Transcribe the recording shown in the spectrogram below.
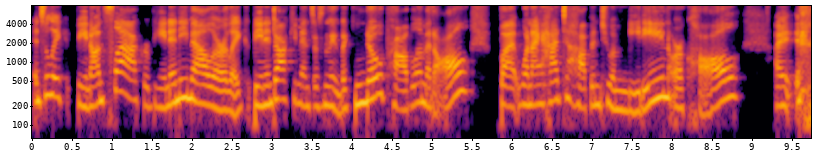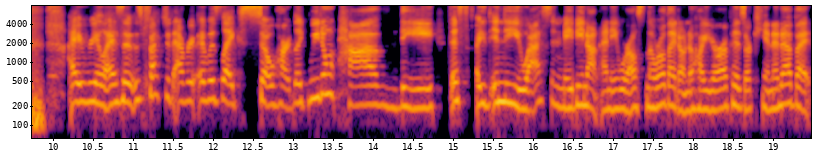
And so like being on Slack or being in email or like being in documents or something, like no problem at all. But when I had to hop into a meeting or a call, I I realized it was affected every it was like so hard. Like we don't have the this uh, in the US and maybe not anywhere else in the world. I don't know how Europe is or Canada, but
